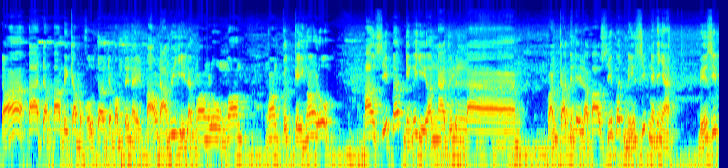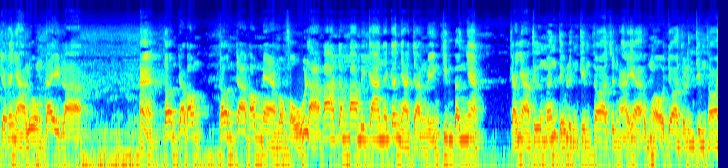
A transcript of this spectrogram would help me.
Đó 330k một hũ tôm trà bông thế này, bảo đảm quý vị là ngon luôn, ngon ngon cực kỳ ngon luôn. Bao ship hết những cái gì hôm nay tụi linh là quảng cáo trên đây là bao ship hết, miễn ship nha cả nhà. Miễn ship cho cả nhà luôn. Đây là tôm trà bông tôm trà bông nè một hũ là 330k nha cả nhà trà Nguyễn Kim Vân nha. Cả nhà thương mến tiểu linh kim to xin hãy à, ủng hộ cho tiểu linh kim to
